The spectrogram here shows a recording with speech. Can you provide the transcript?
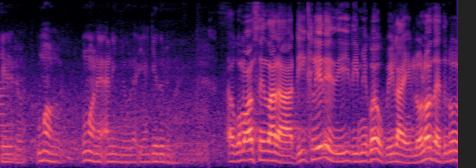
ကျေးဇူးတော်ဦးမောင်တို့ဦးမောင်နဲ့အန်နီမျိုးလည်းအရင်ကျေးဇူးတင်ပါတယ် အကောင်မစဉ်းစားတာဒီကလေးတွေဒီဒီမြေခွက်ကိုပေးလိုက်ရင်လောလောဆယ်သူတို့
